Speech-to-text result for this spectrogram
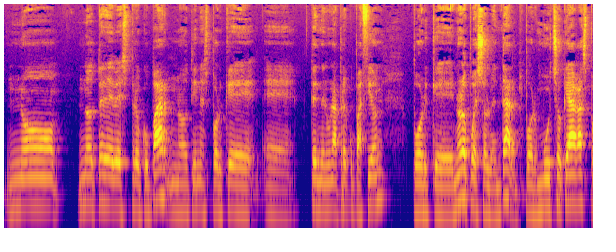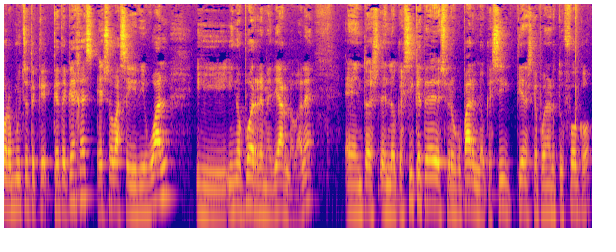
no, no te debes preocupar, no tienes por qué eh, tener una preocupación porque no lo puedes solventar. Por mucho que hagas, por mucho que te quejes, eso va a seguir igual y, y no puedes remediarlo, ¿vale? Entonces, en lo que sí que te debes preocupar, en lo que sí tienes que poner tu foco,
